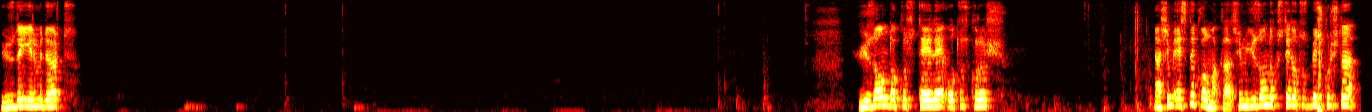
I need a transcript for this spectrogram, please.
Yüzde 24 ...119 TL 30 kuruş. Ya şimdi esnek olmak lazım. Şimdi 119 TL 35 kuruşta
